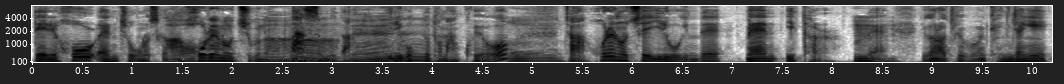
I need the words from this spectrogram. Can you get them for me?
대릴 홀 앤 존 오츠가 아, 더 홀 앤 오츠구나. 많습니다. 네. 1위 곡도 더 많고요. 오. 자, 홀 앤 오츠의 1위 곡인데 Man Eater. 음. 네. 이건 어떻게 보면 굉장히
